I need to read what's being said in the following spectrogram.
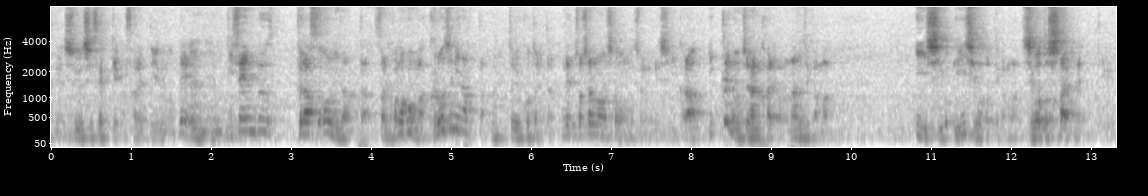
的に収支設計がされているので、うん2000部プラスオンになった。つまりこの本が黒字になったということになる。で著者の人ももちろん嬉しいから1回でも重版彼はなんていうかまあいい仕事いい仕事っていうかまあ仕事したよねっていう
